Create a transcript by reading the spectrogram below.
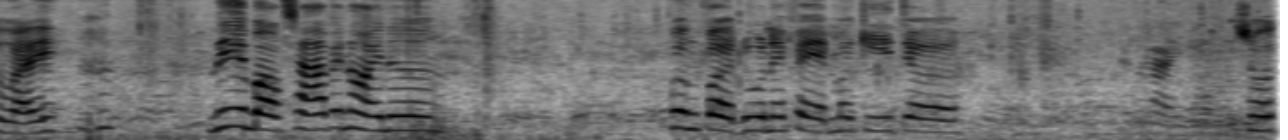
สวย นี่บอกช้าไปหน่อยนึง เพิ่งเปิดดูในเฟซเมื่อกี้เจอไม่เป็นไรชุด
